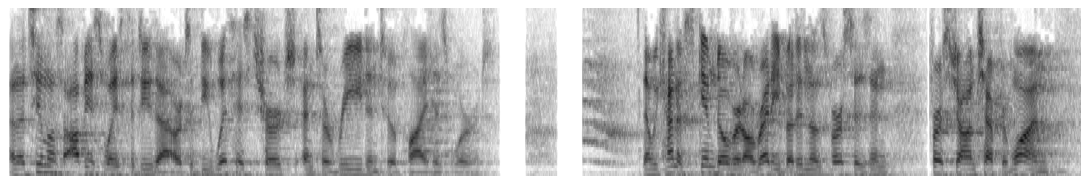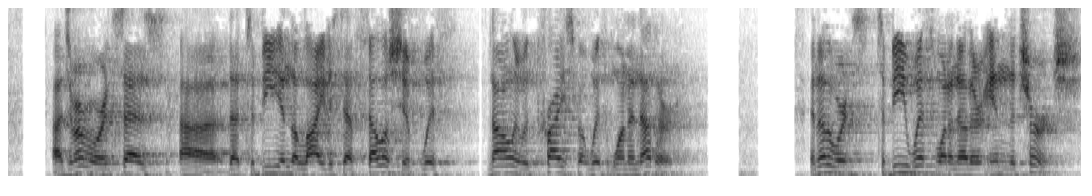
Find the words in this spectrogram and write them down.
And the two most obvious ways to do that are to be with his church and to read and to apply his word. Now, we kind of skimmed over it already, but in those verses in 1 John chapter 1, uh, you remember where it says uh, that to be in the light is to have fellowship with not only with Christ, but with one another? In other words, to be with one another in the church.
